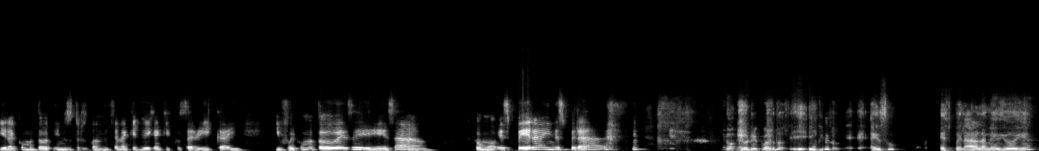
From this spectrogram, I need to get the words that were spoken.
y era como todo, y nosotros cuando dicen que llega aquí a Costa Rica y, y fue como todo ese, esa como espera inesperada. No, yo recuerdo incluso e, e, eso, esperar a la mediodía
